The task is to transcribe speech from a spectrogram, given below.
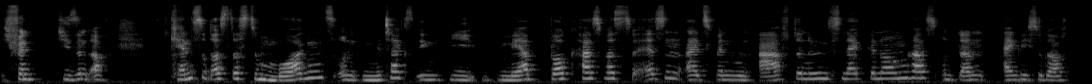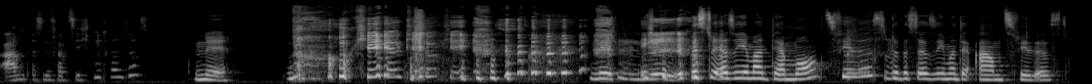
ich finde, die sind auch. Kennst du das, dass du morgens und mittags irgendwie mehr Bock hast, was zu essen, als wenn du einen Afternoon-Snack genommen hast und dann eigentlich sogar auf Abendessen verzichten könntest? Nee. okay, okay, okay. Nee. Ich, Nee. Bist du also jemand, der morgens viel isst oder bist du also jemand, der abends viel isst?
